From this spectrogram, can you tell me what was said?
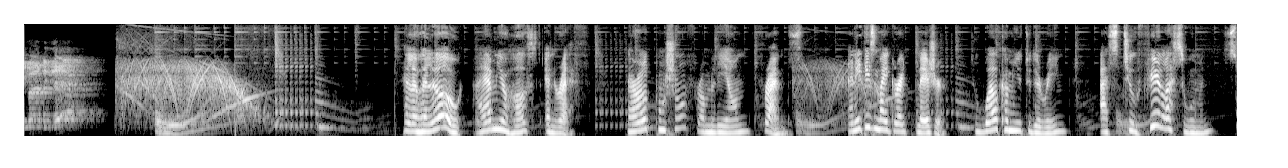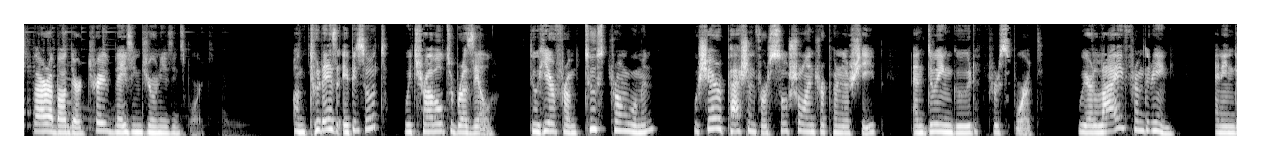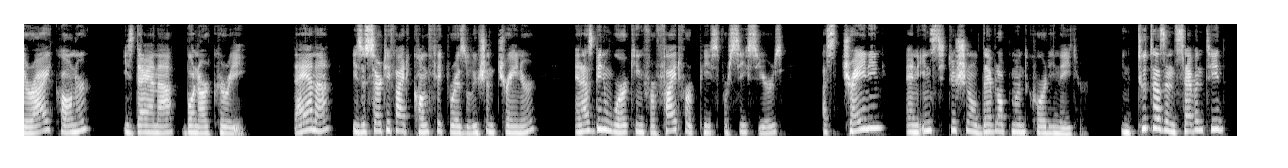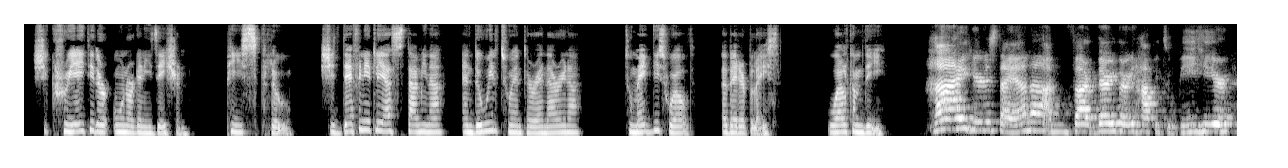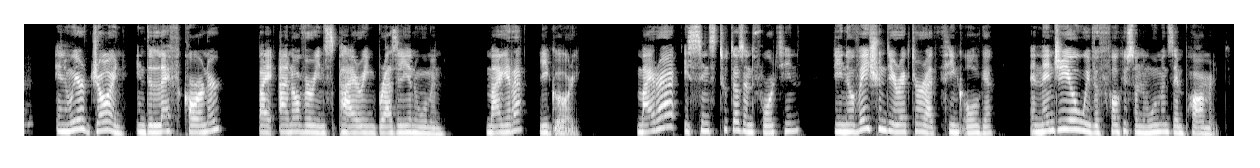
Anybody there? Hello, hello! I am your host and ref, Carole Ponchon from Lyon, France. And it is my great pleasure to welcome you to the ring as two fearless women spar about their trailblazing journeys in sport. On today's episode, we travel to Brazil to hear from two strong women who share a passion for social entrepreneurship and doing good through sport. We are live from the ring, and in the right corner is Diana Bonar-Curry. Diana is a certified conflict resolution trainer and has been working for Fight for Peace for six years as training and institutional development coordinator. In 2017, she created her own organization, Peace Flow. She definitely has stamina and the will to enter an arena to make this world a better place. Welcome, Dee. Hi, here's Diana. I'm very, very happy to be here. And we're joined in the left corner by another inspiring Brazilian woman, Mayra Liguori. Mayra is since 2014 the innovation director at Think Olga, an NGO with a focus on women's empowerment.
